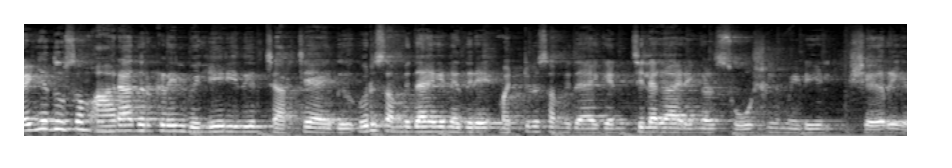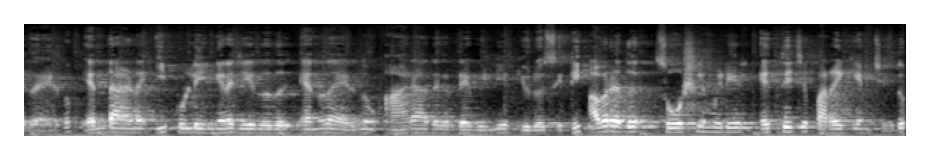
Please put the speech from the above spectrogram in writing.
കഴിഞ്ഞ ദിവസം ആരാധകർക്കിടയിൽ വലിയ രീതിയിൽ ചർച്ചയായത് ഒരു സംവിധായകനെതിരെ മറ്റൊരു സംവിധായകൻ ചില കാര്യങ്ങൾ സോഷ്യൽ മീഡിയയിൽ ഷെയർ ചെയ്തതായിരുന്നു. എന്താണ് ഈ പുള്ളി ഇങ്ങനെ ചെയ്തത് എന്നതായിരുന്നു ആരാധകരുടെ വലിയ ക്യൂരിയോസിറ്റി അവരത് സോഷ്യൽ മീഡിയയിൽ എത്തിച്ച് പറയുകയും ചെയ്തു.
